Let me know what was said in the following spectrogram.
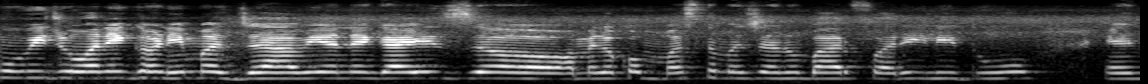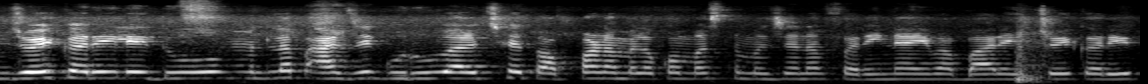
મૂવી જોવાની ઘણી મજા આવી અને ગાઈઝ અમે લોકો મસ્ત મજાનું બહાર ફરી લીધું એન્જોય કરી લીધું. મતલબ આજે ગુરુવાર છે તો પણ અમે લોકો મસ્ત મજાના ફરીને આવ્યા બહાર એન્જોય કર્યું.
